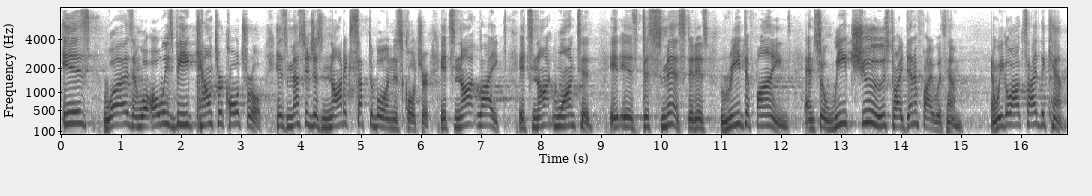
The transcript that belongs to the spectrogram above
is, was, and will always be countercultural. His message is not acceptable in this culture. It's not liked. It's not wanted. It is dismissed. It is redefined. And so we choose to identify with him. And we go outside the camp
